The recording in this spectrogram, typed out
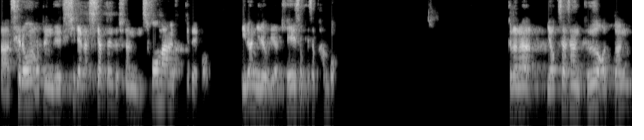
아, 새로운 어떤 그 시대가 시작될 것이라는 소망을 갖게 되고 이런 일을 우리가 계속해서 반복. 그러나 역사상 그 어떤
